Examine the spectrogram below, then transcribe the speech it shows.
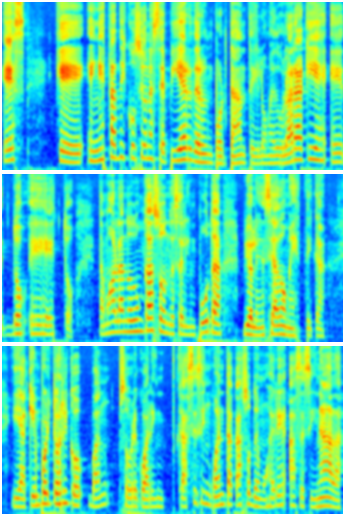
es que en estas discusiones se pierde lo importante y lo medular aquí es, es, esto. Estamos hablando de un caso donde se le imputa violencia doméstica. Y aquí en Puerto Rico van sobre casi 50 casos de mujeres asesinadas.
